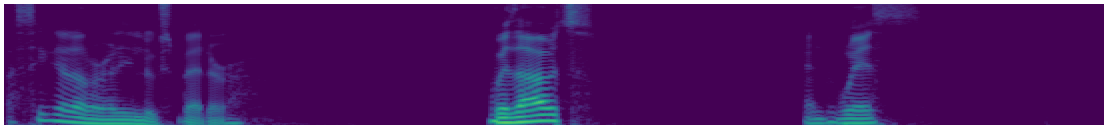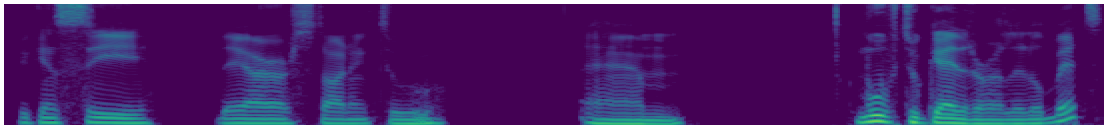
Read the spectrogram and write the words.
I think that already looks better. Without and with, you can see they are starting to um, move together a little bit.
